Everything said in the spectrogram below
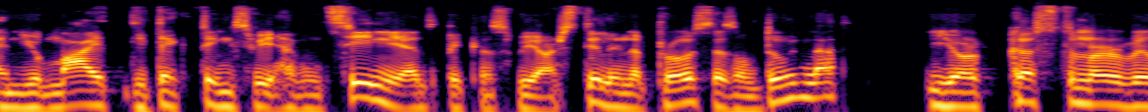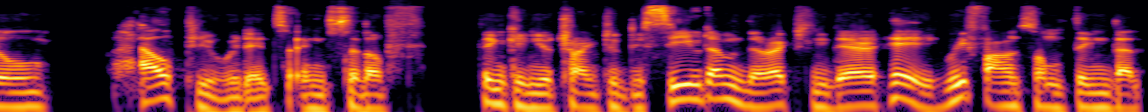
And you might detect things we haven't seen yet because we are still in the process of doing that. Your customer will help you with it instead of thinking you're trying to deceive them. They're actually there. Hey, we found something that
